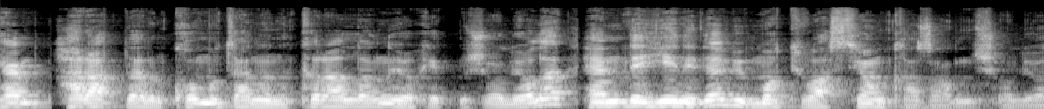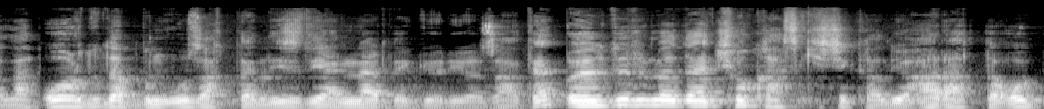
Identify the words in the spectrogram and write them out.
hem Haratların komutanını, krallarını yok etmiş oluyorlar. Hem de yeniden bir motivasyon kazanmış oluyorlar. Ordu da bunu uzaktan izleyenler de görüyor zaten. Öldürülmeden çok az kişi kalıyor Harat'ta o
